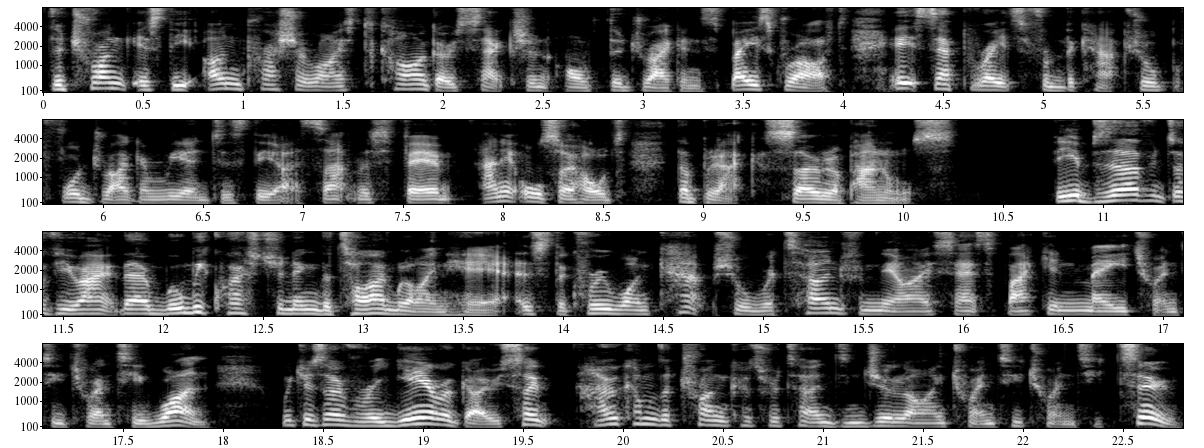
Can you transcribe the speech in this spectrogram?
the trunk is the unpressurized cargo section of the Dragon spacecraft. It separates from the capsule before Dragon re-enters the Earth's atmosphere, and it also holds the black solar panels. The observant of you out there will be questioning the timeline here as the Crew 1 capsule returned from the ISS back in May 2021, which is over a year ago, so how come the trunk has returned in July 2022?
